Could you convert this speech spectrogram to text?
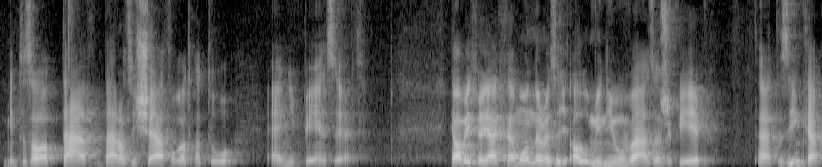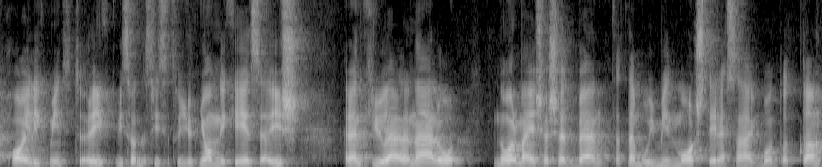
mint az alaptáv, bár az is elfogadható ennyi pénzért. Ja, amit még el kell mondanom, ez egy alumínium vázas gép, tehát ez inkább hajlik, mint törik, viszont ezt vissza tudjuk nyomni kézzel is. Rendkívül ellenálló, normális esetben, tehát nem úgy, mint most, én ezt megbontottam,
